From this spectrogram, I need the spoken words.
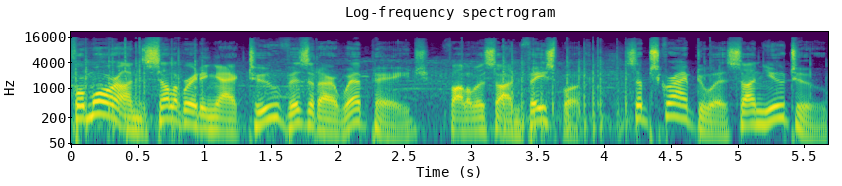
For more on Celebrating Act Two, visit our webpage, follow us on Facebook, subscribe to us on YouTube,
